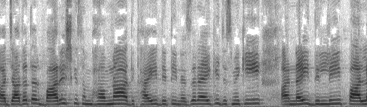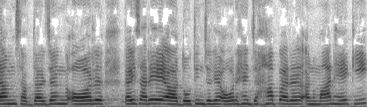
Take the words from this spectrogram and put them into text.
ज़्यादातर बारिश की संभावना दिखाई दिखाई देती नज़र आएगी, जिसमें कि नई दिल्ली, पालम, सफदरजंग और कई सारे दो तीन जगह और हैं जहाँ पर अनुमान है कि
